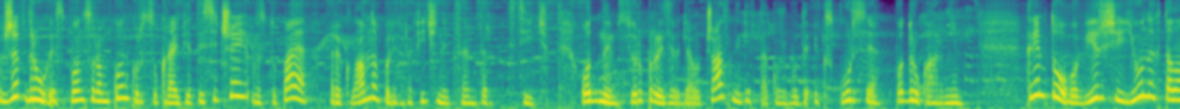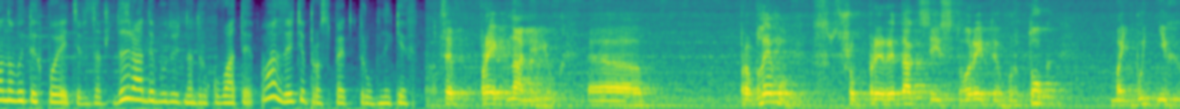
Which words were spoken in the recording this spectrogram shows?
Вже вдруге спонсором конкурсу Край п'яти січей виступає рекламно-поліграфічний центр Січ. Одним з сюрпризів для учасників також буде екскурсія по друкарні. Крім того, вірші юних талановитих поетів завжди ради будуть надрукувати в газеті Проспект Трубників. Це проєкт намірів. Е, Проблему, щоб при редакції створити гурток майбутніх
